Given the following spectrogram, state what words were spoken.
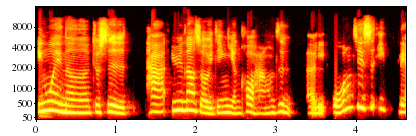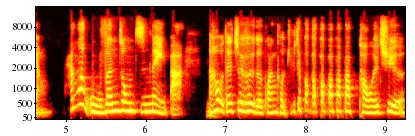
因为呢，就是他因为那时候已经延后，好像是呃，我忘记是一两，好像五分钟之内吧。然后我在最后一个关口就啪啪啪啪啪啪跑回去了。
